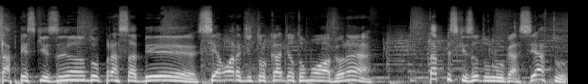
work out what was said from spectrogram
Tá pesquisando para saber se é hora de trocar de automóvel, né? Tá pesquisando o lugar certo?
